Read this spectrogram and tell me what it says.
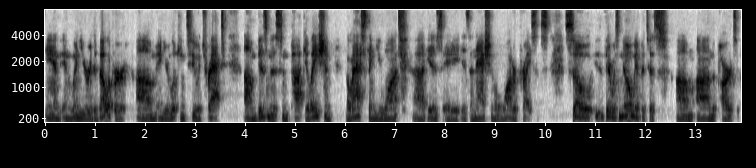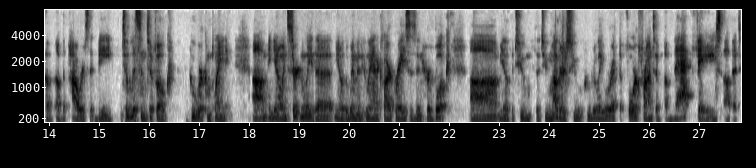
And, and when you're a developer um, and you're looking to attract um, business and population, the last thing you want uh, is a is a national water crisis. So there was no impetus um, on the part of, of the powers that be to listen to folk who were complaining. Um, and you know, and certainly the you know the women who Anna Clark raises in her book, um, you know, the two the two mothers who who really were at the forefront of, of that phase of it,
